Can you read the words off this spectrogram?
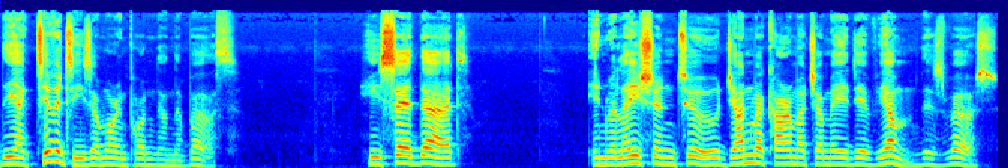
the activities are more important than the birth. He said that in relation to Janma Karma ca me Divyam, this verse.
